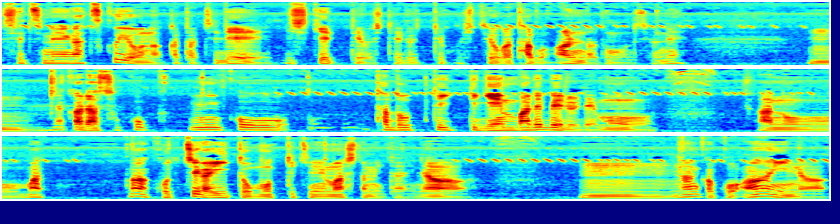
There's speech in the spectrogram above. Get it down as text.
説明がつくような形で意思決定をしてるっていう必要が多分あるんだと思うんですよね。うん、だからそこにこう辿っていって現場レベルでもあのままあこっちがいいと思って決めましたみたいなうんなんかこう安易な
